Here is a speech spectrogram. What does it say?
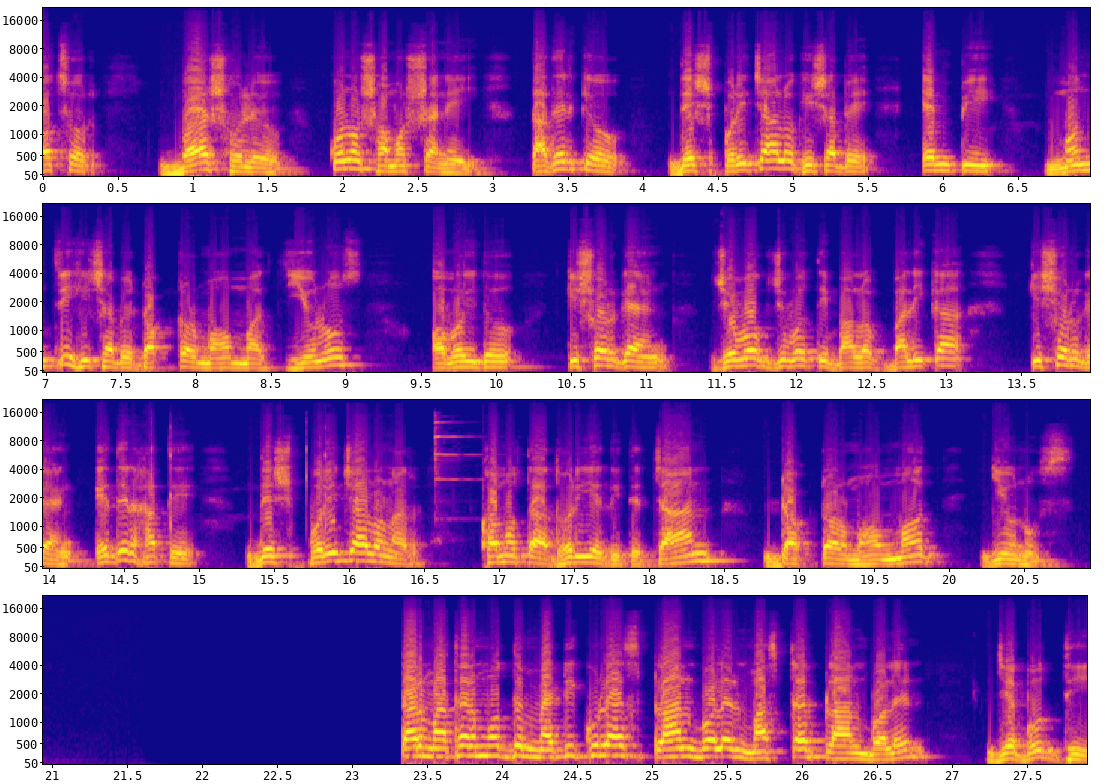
বছর বয়স হলেও কোনো সমস্যা নেই। তাদেরকেও দেশ পরিচালক হিসাবে, এমপি, মন্ত্রী হিসাবে ডক্টর মোহাম্মদ ইউনুস, অবৈধ কিশোর গ্যাং, যুবক, যুবতী, বালক, বালিকা, কিশোর গ্যাং, এদের হাতে দেশ পরিচালনার ক্ষমতা ধরিয়ে দিতে চান ডক্টর মোহাম্মদ ইউনুস। তার মাথার মধ্যে ম্যাটিকুলাস প্ল্যান বলেন মাস্টার প্ল্যান বলেন, যে বুদ্ধি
